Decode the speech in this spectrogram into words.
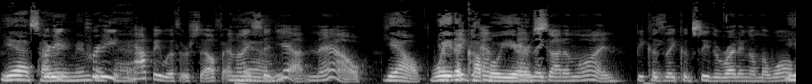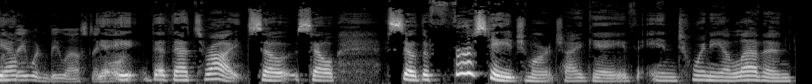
Yes, Pretty, I remember pretty that. happy with herself, and I said, "Yeah, now." Yeah, wait And a couple and, years. And they got in line because they could see the writing on the wall Yeah. that they wouldn't be lasting Yeah, it- that that's right. So so so the first age march I gave in 2011,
